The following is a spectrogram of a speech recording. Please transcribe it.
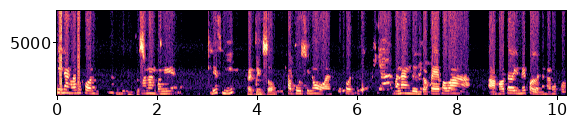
ที่นั่งแล้วทุกคน มานั่งตรงนี้ this me I think so. คาปูชิโน่อะทุกคนมานั่งดื่มกาแฟเพราะว่าอ่าเคาน์เตอร์ยังไม่เปิดนะคะทุกคน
